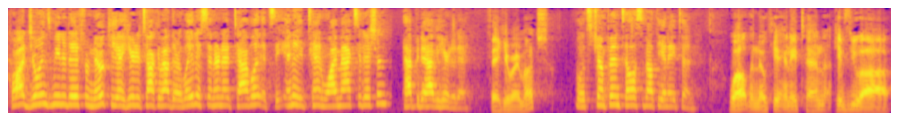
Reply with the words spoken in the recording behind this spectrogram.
Quad joins me today from Nokia here to talk about their latest internet tablet. It's the N810 WiMAX edition. Happy to have you here today. Thank you very much. Well, let's jump in. Tell us about the N810. Well, the Nokia N810 gives you a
